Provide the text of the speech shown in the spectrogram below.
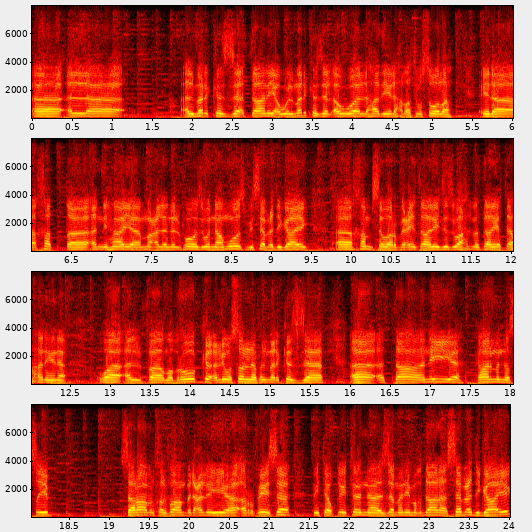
آه المركز الثاني أو المركز الأول. هذه لحظة وصولة إلى خط النهاية. معلن الفوز والناموس بسبع دقائق 45 ثانية جزء واحد من الثانية. تهاني هنا وألف مبروك اللي وصلنا في المركز الثاني. كان من نصيب سراب الخلفان بن علي الرفيسة بتوقيت زمني مقداره سبع دقائق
